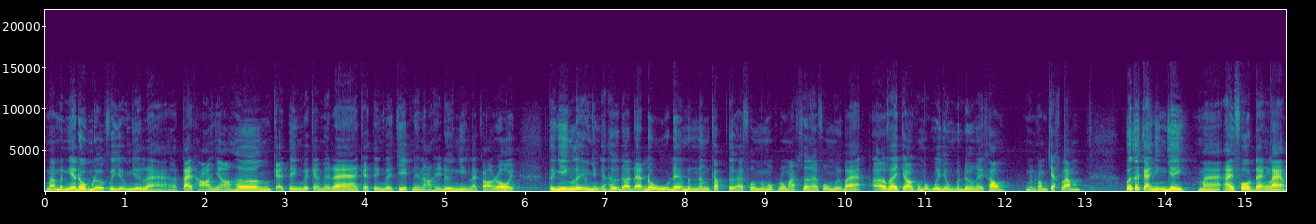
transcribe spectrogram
mà mình nghe đồn được ví dụ như là tai thỏ nhỏ hơn cải tiến về camera cải tiến về chip này nọ thì đương nhiên là có rồi Tuy nhiên liệu những cái thứ đó đã đủ để mình nâng cấp từ iPhone 11 Pro Max lên iPhone 13 ở vai trò của một người dùng bình thường hay không? Mình không chắc lắm. Với tất cả những gì mà iPhone đang làm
